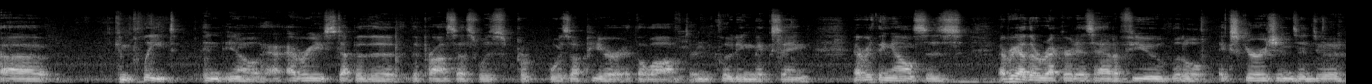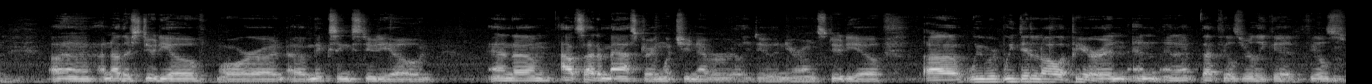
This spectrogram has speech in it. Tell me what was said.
uh, complete. And you know, every step of the, the process was was up here at the loft, including mixing. Everything else is every other record has had a few little excursions into uh, another studio or a, a mixing studio. And, and um, outside of mastering, which you never really do in your own studio, uh, we were we did it all up here, and and and that feels really good. It feels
